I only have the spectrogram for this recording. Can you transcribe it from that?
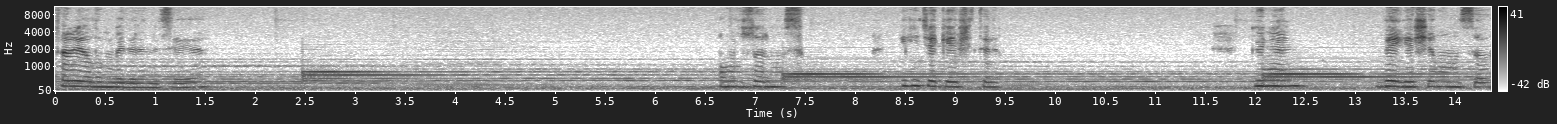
Tarayalım bedenimizi. Omuzlarımız iyice gevşetelim. Günün ve yaşamımızın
